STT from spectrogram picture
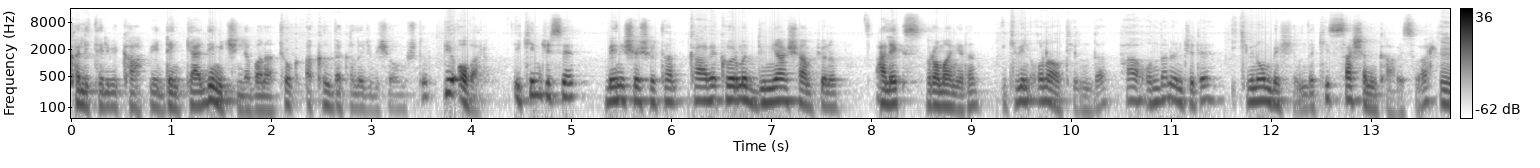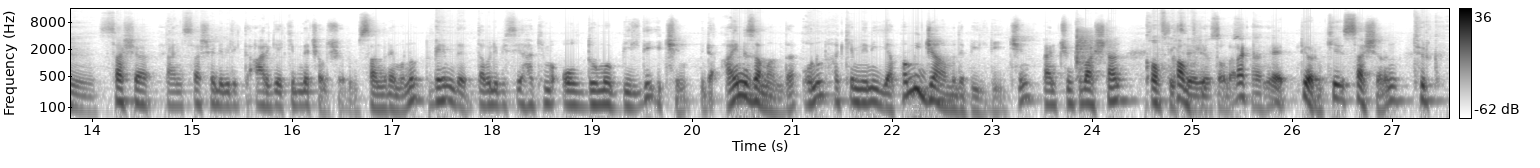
kaliteli bir kahveye denk geldiğim için de bana çok akılda kalıcı bir şey olmuştur. Bir o var. İkincisi beni şaşırtan kahve kavurma dünya şampiyonu Alex Romanya'dan 2016 yılında. Ha ondan önce de 2015 yılındaki Sasha'nın kahvesi var. Hmm. Sasha, ben Sasha ile birlikte ARGE ekibinde çalışıyordum Sanremo'nun. Benim de WBC hakimi olduğumu bildiği için bir de aynı zamanda onun hakemliğini yapamayacağımı da bildiği için ben çünkü baştan Konflikt olarak evet, diyorum ki Sasha'nın Türk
